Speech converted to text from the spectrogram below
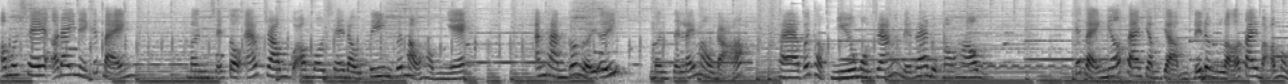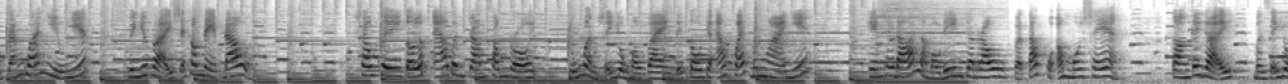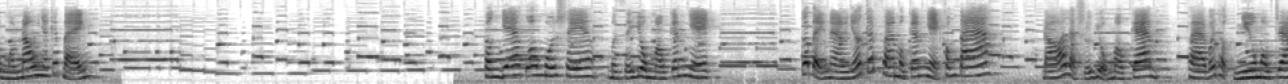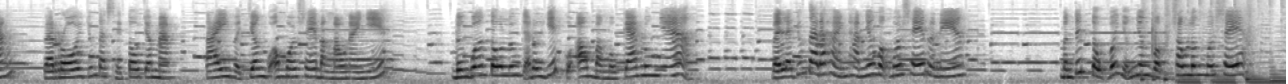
Ông Moshe ở đây nè các bạn. Mình sẽ tô áo trong của ông Moshe đầu tiên với màu hồng nhạt. Anh Thành có gợi ý Mình sẽ lấy màu đỏ Pha với thật nhiều màu trắng để ra được màu hồng. Các bạn nhớ pha chậm chậm để đừng lỡ tay bỏ màu trắng quá nhiều nhé vì như vậy sẽ không đẹp đâu. Sau khi tô lớp áo bên trong xong rồi, Chúng mình sẽ dùng màu vàng để tô cho áo khoác bên ngoài nhé. Kèm theo đó là màu đen cho râu và tóc của ông môi xe. Còn cây gậy, mình sẽ dùng màu nâu nha các bạn. Phần da của ông môi xe, mình sẽ dùng màu cam nhạt. Các bạn nào nhớ cách pha màu cam nhạt không ta? Đó là sử dụng màu cam pha với thật nhiều màu trắng. Và rồi chúng ta sẽ tô cho mặt, tay và chân của ông môi xe bằng màu này nhé. Đừng quên tô luôn cả đôi dép của ông bằng màu cam luôn nha. Vậy là chúng ta đã hoàn thành nhân vật môi xe rồi nè. Mình tiếp tục với những nhân vật sau lưng môi xe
